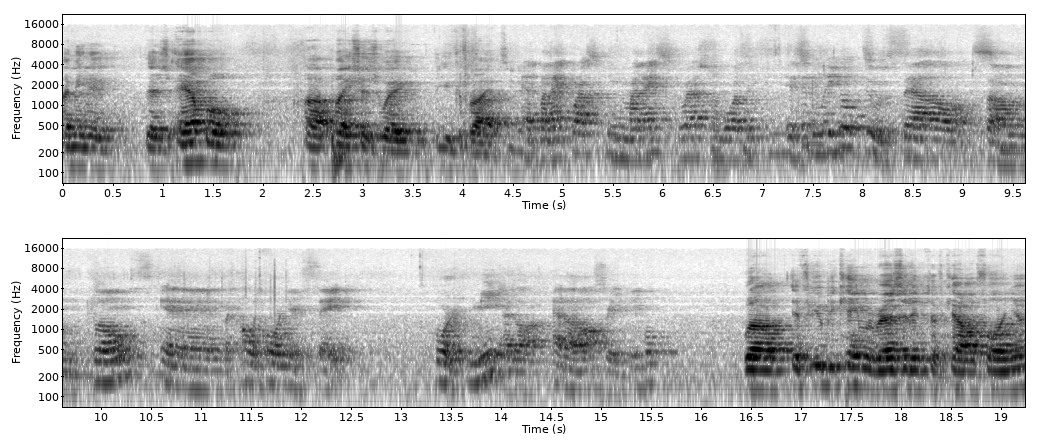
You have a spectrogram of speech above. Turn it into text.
I mean, it- there's ample uh, places where you could buy it. And my next question, my next question was, is it legal to sell some clones in the California state for me as a, as an Austrian people? Well, if you became a resident of California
